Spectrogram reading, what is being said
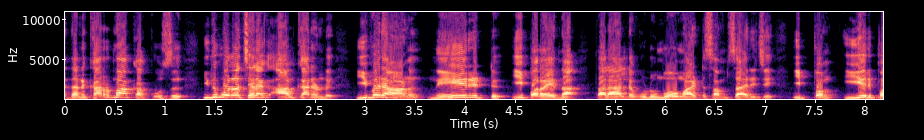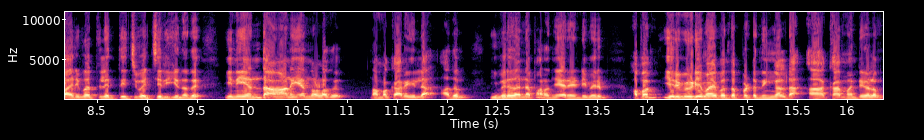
എന്താണ് കർമ്മ കക്കൂസ് ഇതുപോലുള്ള ചില ആൾക്കാരുണ്ട്. ഇവരാണ് നേരിട്ട് ഈ പറയുന്ന തലാലിന്റെ കുടുംബവുമായിട്ട് സംസാരിച്ച് ഇപ്പം ഈ ഒരു പരുവത്തിൽ എത്തിച്ചു വെച്ചിരിക്കുന്നത്. ഇനി എന്താണ് എന്നുള്ളത് നമുക്കറിയില്ല. അതും ഇവർ തന്നെ പറഞ്ഞു തരേണ്ടി വരും. അപ്പം ഈ ഒരു വീഡിയോയുമായി ബന്ധപ്പെട്ട് നിങ്ങളുടെ കമന്റുകളും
